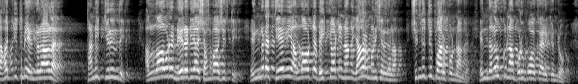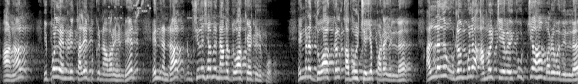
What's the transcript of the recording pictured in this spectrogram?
தஹஜ்ஜுடைய எங்களால தனிச்சிருந்து அல்லாவோட நேரடியா சம்பாஷித்து எங்கட தேவையை அல்லாவிட்ட வைக்காட்டி நாங்க யார் மனுஷர்களா? சிந்தித்து பார்ப்போம் நாங்க. எந்த அளவுக்கு நாம் பொறுப்பாக இருக்கின்றோம்? ஆனால் இப்பொழுது என்னுடைய தலைப்புக்கு நான் வருகின்றேன். என்னென்றால் சில சமயம் நாங்க துவா கேட்டிருப்போம். எங்கட துவாக்கள் கபூல் செய்யப்பட இல்லை. அல்லது உடம்புல அமல் செய்வதற்கு உற்சாகம் வருவதில்லை.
